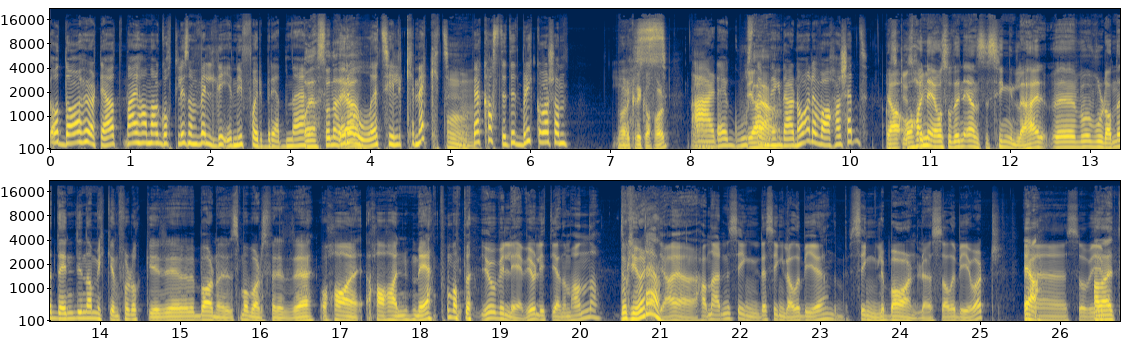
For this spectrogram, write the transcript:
Og da hørte jeg at nei, han har gått liksom veldig inn i forberedende oh, ja, sånn er, ja. rolle til Knekt. Mm. Jeg kastet et blikk og var sånn Nå har det klikka for han. Er det god stemning der nå, eller hva har skjedd? Ja, og han er også den eneste single her. Eh, Hvordan er den dynamikken for dere eh, barne, småbarnsforeldre å ha, ha han med, på en måte? Jo, vi lever jo litt gjennom han, da. Dere gjør det? Ja, ja. Han er den single, det single alibiet. Det single, barnløse alibiet vårt. Ja. Eh, så vi Han, er et,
